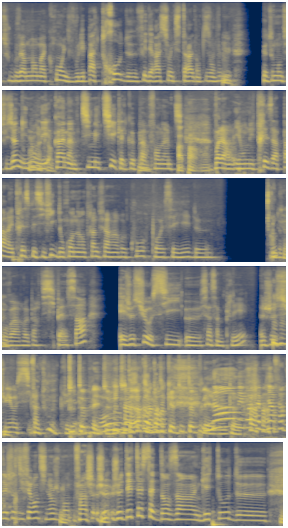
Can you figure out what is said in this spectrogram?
sous le gouvernement Macron, ils ne voulaient pas trop de fédérations, etc. Donc, ils ont voulu que tout le monde fusionne. Et nous, Ah, on est quand même un petit métier quelque part. Mm. Enfin, on est un petit... À part. ouais. Voilà, et on est très à part et très spécifique, donc on est en train de faire un recours pour essayer de, pouvoir participer à ça. Et je suis aussi, euh, ça, ça me plaît. Je suis aussi, enfin, tout me plaît. Tout te plaît. Oh, Tout tout à l'heure, je tu dit contente. que tout te plaît. Non, donc, euh, mais moi j'aime bien faire des choses différentes, sinon je m'en- Enfin, je, je- je déteste être dans un ghetto de. Mm.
